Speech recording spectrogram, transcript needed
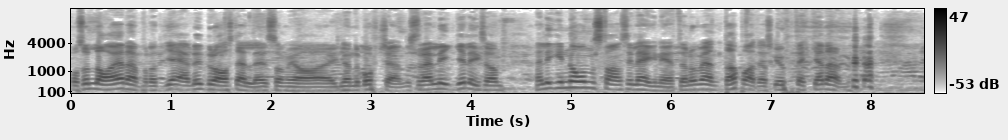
Och så la jag den på något jävligt bra ställe som jag glömde bort sen. Så den ligger liksom, den ligger någonstans i lägenheten och väntar på att jag ska upptäcka den.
